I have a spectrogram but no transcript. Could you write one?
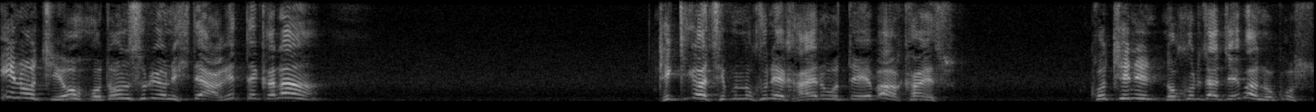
命を保存するようにしてあげてから敵が自分の船へ帰ろうと言えば返す。こっちに残りたいと言えば残す。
